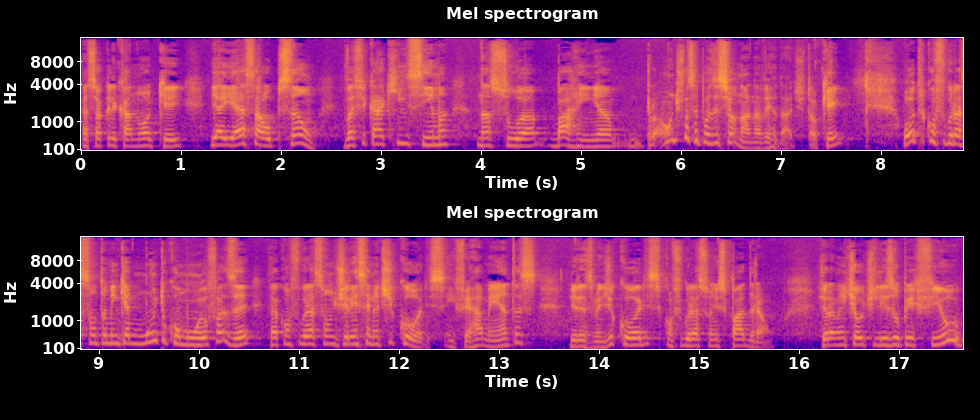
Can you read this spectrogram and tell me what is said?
é só clicar no OK. E aí essa opção vai ficar aqui em cima na sua barrinha, onde você posicionar, na verdade, tá ok? Outra configuração também que é muito comum eu fazer é a configuração de gerenciamento de cores. Em ferramentas, gerenciamento de cores, configurações padrão. Geralmente eu utilizo o perfil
